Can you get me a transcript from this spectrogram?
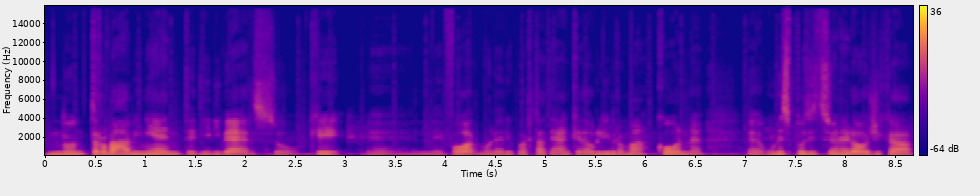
non trovavi niente di diverso che eh, le formule riportate anche da un libro, ma con eh, un'esposizione logica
